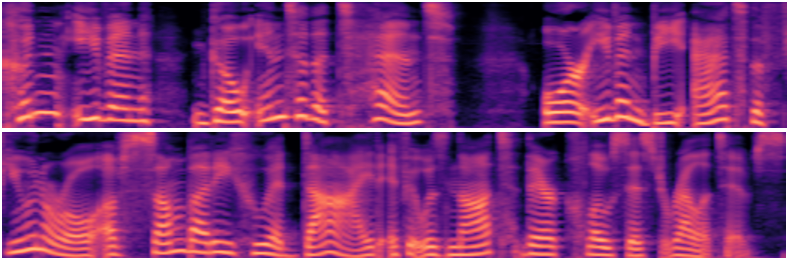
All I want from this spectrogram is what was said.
couldn't even go into the tent or even be at the funeral of somebody who had died if it was not their closest relatives.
